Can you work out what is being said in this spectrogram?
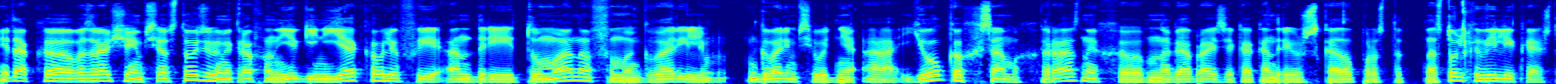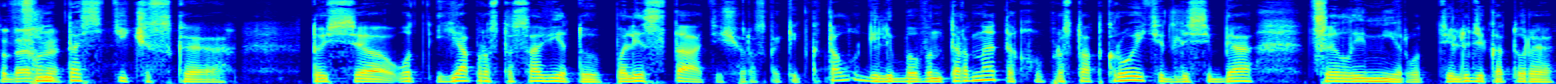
Итак, э, возвращаемся в студию. У микрофона Евгений Яковлев и Андрей Туманов. Мы говорили, говорим сегодня о елках самых разных. Э, многообразие, как Андрей уже сказал, просто настолько великое, что даже... Фантастическое. То есть э, вот я просто советую полистать еще раз какие-то каталоги, либо в интернетах вы просто откроете для себя целый мир. Вот те люди, которые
